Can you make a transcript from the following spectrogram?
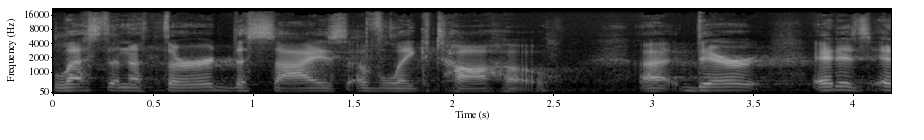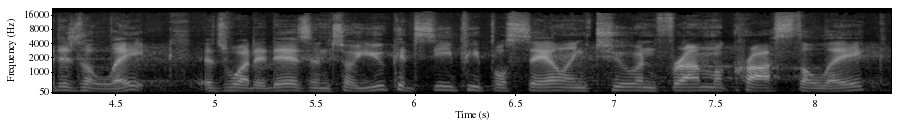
less than a third the size of Lake Tahoe. Uh, there, it is, it is a lake, is what it is. And so you could see people sailing to and from across the lake.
